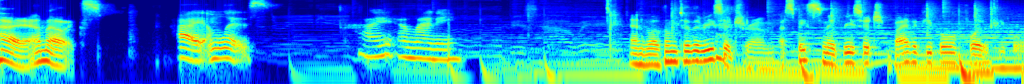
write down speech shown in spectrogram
Hi, I'm Alex. Hi, I'm Liz. Hi, I'm Annie. And welcome to the Research Room, a space to make research by the people for the people.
